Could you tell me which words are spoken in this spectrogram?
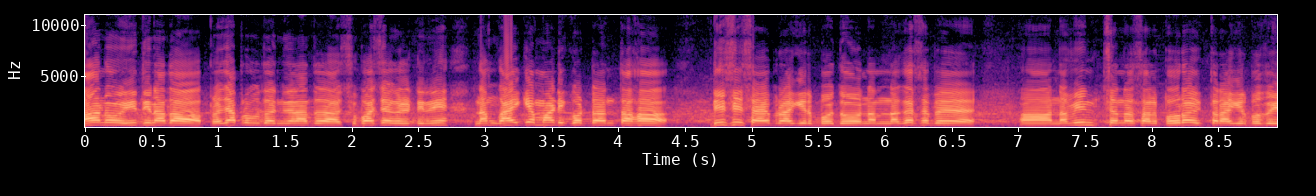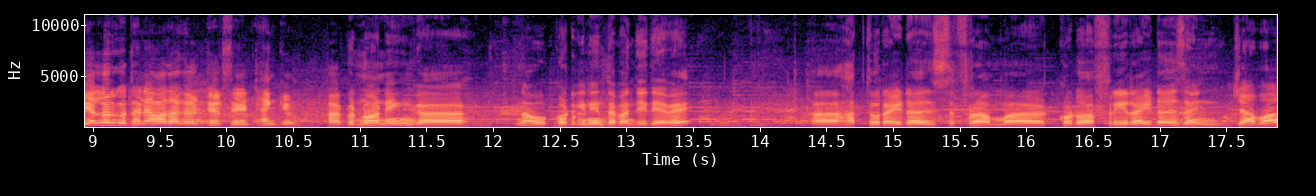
ನಾನು ಈ ದಿನದ ಪ್ರಜಾಪ್ರಭುತ್ವ ದಿನದ ಶುಭಾಶಯ ಹೇಳ್ತೀನಿ. ನಮ್ಗೆ ಆಯ್ಕೆ ಮಾಡಿಕೊಟ್ಟಂತಹ ಡಿ ಸಿ ಸಾಹೇಬ್ರಾಗಿರ್ಬೋದು ನಮ್ಮ ನಗರಸಭೆ ನವೀನ್ ಚಂದ್ರ ಸರ್ ಪೌರಾಯುಕ್ತರಾಗಿರ್ಬೋದು ಎಲ್ಲರಿಗೂ ಧನ್ಯವಾದಗಳು ತಿಳಿಸ್ತೀನಿ. ಥ್ಯಾಂಕ್ ಯು ಗುಡ್ ಮಾರ್ನಿಂಗ್ ನಾವು ಕೊಡಗಿನಿಂದ ಬಂದಿದ್ದೇವೆ. ಹತ್ತು riders from Kodava free riders and Jawa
